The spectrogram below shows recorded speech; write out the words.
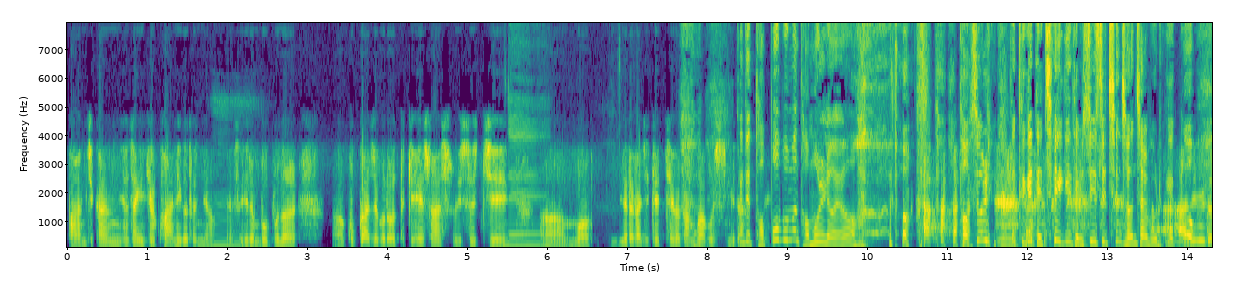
바람직한 현상이 결코 아니거든요. 음. 그래서 이런 부분을 어, 국가적으로 어떻게 해소할 수 있을지 네. 어, 뭐 여러 가지 대책을 강구하고 있습니다. 근데 더 뽑으면 더 몰려요. 더, 더 쏠리. 그게 대책이 될 수 있을지는 저는 잘 모르겠고. 아닙니다.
